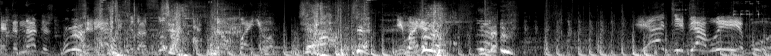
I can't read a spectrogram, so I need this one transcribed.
Это надо ж зря ты сюда сунулся, долбоёб! Не моя Я тебя выебу!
